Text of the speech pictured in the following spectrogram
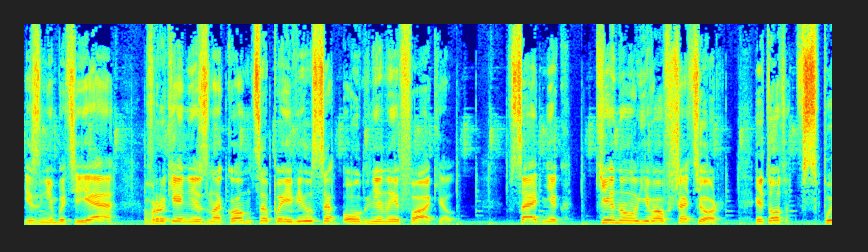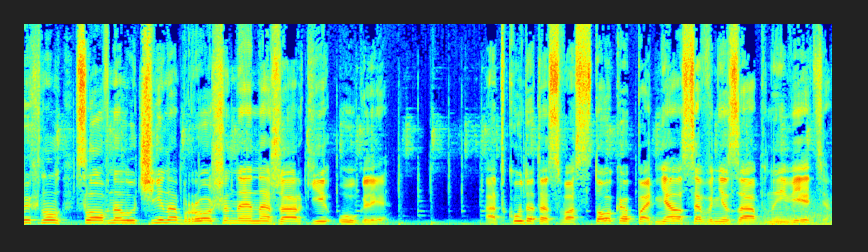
из небытия в руке незнакомца появился огненный факел. Всадник кинул его в шатер – и тот вспыхнул, словно лучина, брошенная на жаркие угли. Откуда-то с востока поднялся внезапный ветер,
